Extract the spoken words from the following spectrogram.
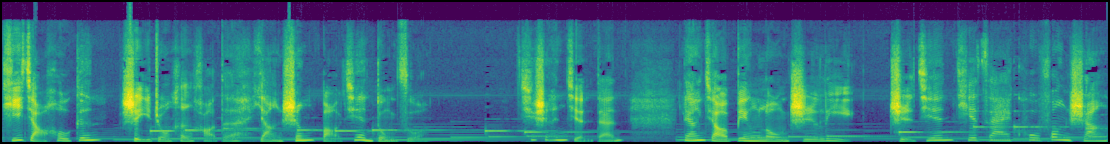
提脚后跟是一种很好的养生保健动作。其实很简单，两脚并拢直立，指尖贴在裤缝上，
